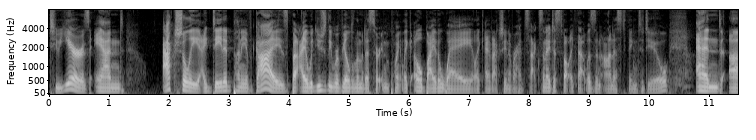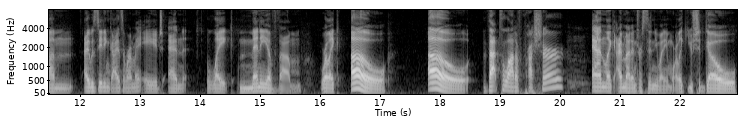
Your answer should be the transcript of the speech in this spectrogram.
two years. And actually, I dated plenty of guys, but I would usually reveal to them at a certain point, like, oh, by the way, like, I've actually never had sex. And I just felt like that was an honest thing to do. And um, I was dating guys around my age, and like, many of them were like, oh, oh, that's a lot of pressure and like I'm not interested in you anymore. Like you should go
